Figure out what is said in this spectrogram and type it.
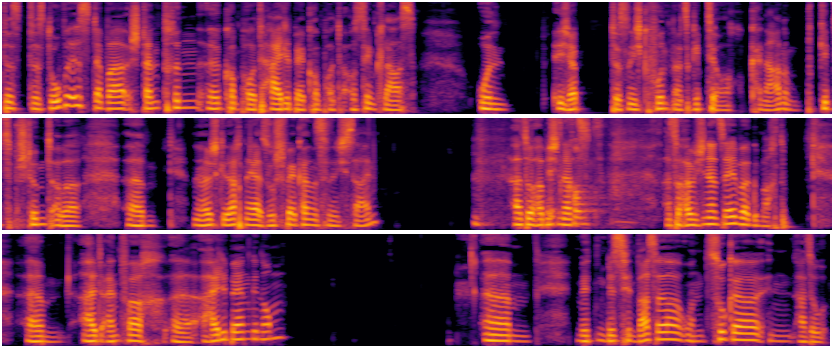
das, das Dobe ist, da war stand drin äh, Kompott, Heidelberg Kompott aus dem Glas. Und ich habe das nicht gefunden. Also gibt's ja auch, keine Ahnung, gibt's bestimmt, aber ähm, dann habe ich gedacht, naja, so schwer kann es nicht sein. Also habe ich ihn als, also habe ich ihn dann selber gemacht. Ähm, halt einfach äh, Heidelbeeren genommen, ähm, mit ein bisschen Wasser und Zucker, in, also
